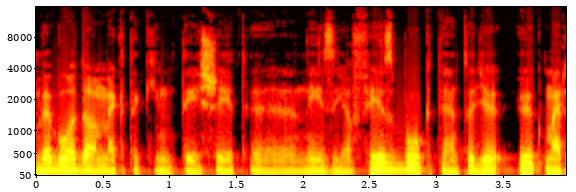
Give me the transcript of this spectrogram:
weboldal megtekintését nézi a Facebook, tehát hogy ők már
